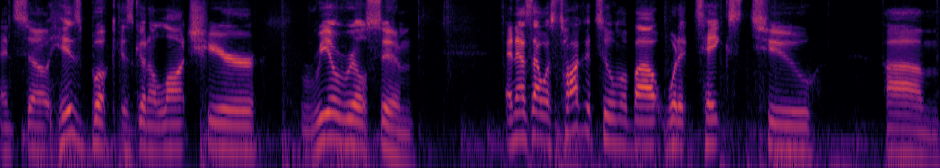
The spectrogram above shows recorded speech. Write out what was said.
And so his book is going to launch here real, real soon. And as I was talking to him about what it takes to um,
